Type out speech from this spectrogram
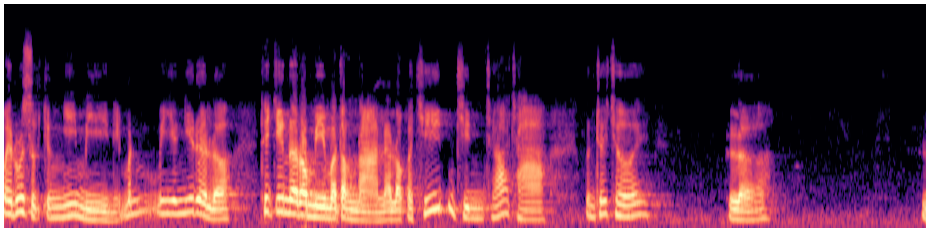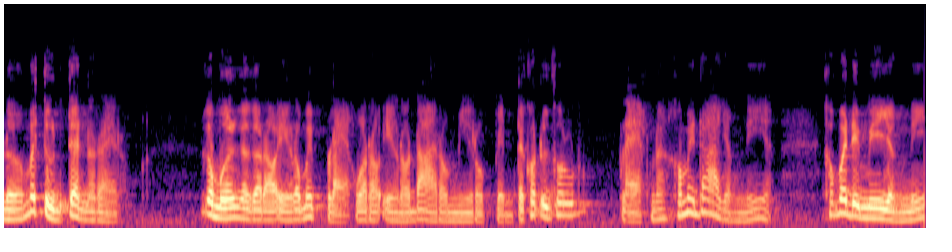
ไม่รู้สึกอย่างนี้มีนี่ มันมีอย่างนี้ด้วยเหรอที่จริงนะเรามีมาตั้งนานแล้ว เราก็ชินชินช้าชามันเฉยเฉยเหรอเหรอไม่ตื่นเต้นอะไรหรอกก็เหมือนกันกับเราเองเราไม่แปลกว่าเราเองเราได้เรามีเราเป็น แต่คนอื่นเขาแปลกนะเขาไม่ได้อย่างนี้เขาไม่ได้มีอย่างนี้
